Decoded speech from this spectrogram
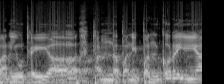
পানি উঠাইয়া, ঠান্ডা পানি পান করাইয়া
